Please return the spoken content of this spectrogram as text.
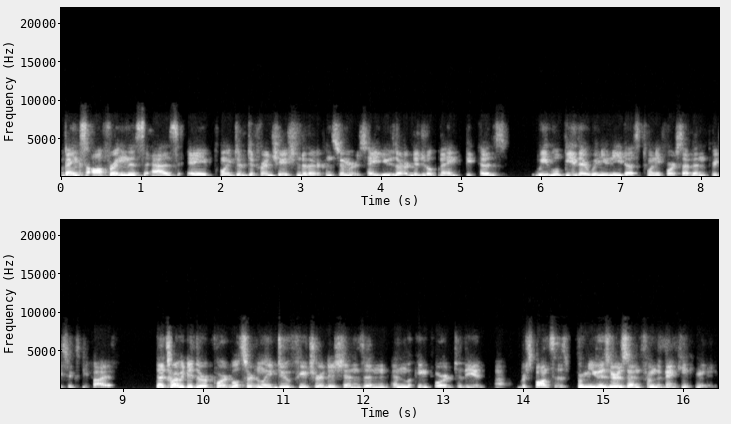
banks offering this as a point of differentiation to their consumers. Hey, use our digital bank because we will be there when you need us 24 7, 365 that's why we did the report. We'll certainly do future editions and, and looking forward to the uh, responses from users and from the banking community.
